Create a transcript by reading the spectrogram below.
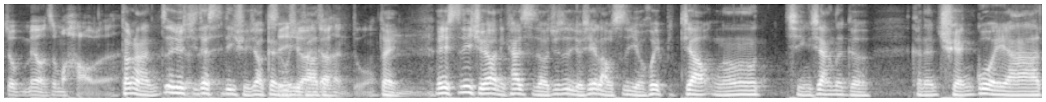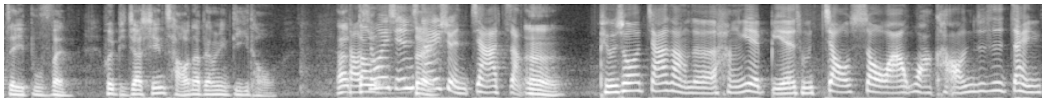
就没有这么好了。当然，这尤其在私立学校更容易发生很多。对，而且私立学校你开始哦，就是有些老师也会比较嗯倾向那个可能权贵啊这一部分，会比较先朝那方面低头。老师会先筛选家长，嗯。比如说家长的行业别什么教授啊，哇靠，就是在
